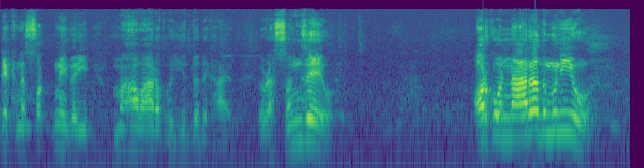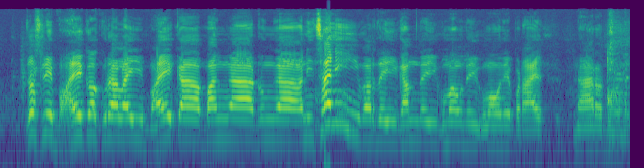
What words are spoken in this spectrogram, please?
देख्न सक्ने गरी महाभारतको युद्ध देखायो। एउटा सञ्जय हो। अर्को नारद मुनि हो जसले भएका कुरालाई भएका बाङ्गा डुङ्गा अनि छानी गर्दै घाम्दै घुमाउँदै घुमाउँदै पठायो। नारद मुनि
